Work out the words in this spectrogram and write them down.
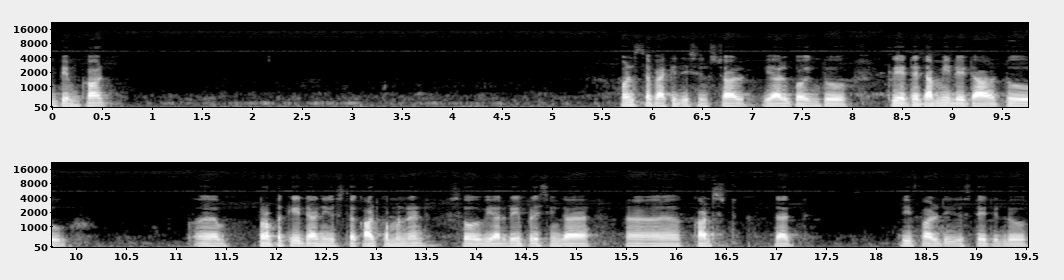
npm card once the package is installed we are going to create a dummy data to uh, propagate and use the card component. So we are replacing the uh, const that default use state into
